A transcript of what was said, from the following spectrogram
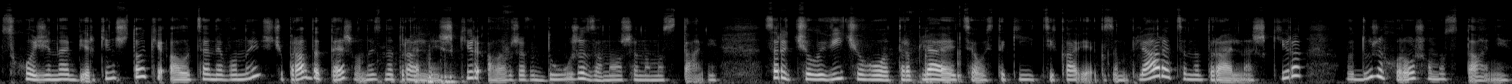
схожі на біркінштоки, але це не вони. Щоправда, теж вони з натуральної шкіри, але вже в дуже заношеному стані. Серед чоловічого трапляються ось такі цікаві екземпляри. Це натуральна шкіра в дуже хорошому стані.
